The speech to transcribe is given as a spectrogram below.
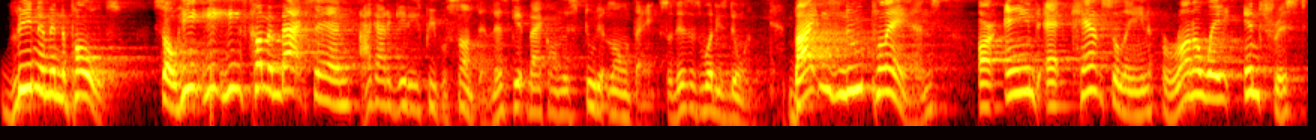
leading him in the polls. So he, he he's coming back saying, I got to get these people something. Let's get back on this student loan thing. So this is what he's doing. Biden's new plans are aimed at canceling runaway interest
